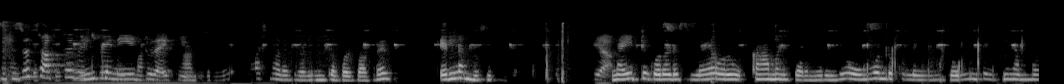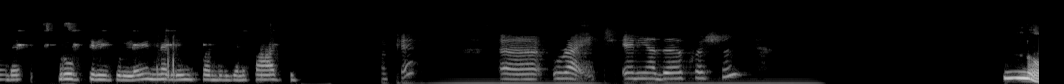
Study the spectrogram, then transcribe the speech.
This is the structure which we need to like use. எல்லாம் Yeah. நைட்டுக்கு ஒரு இடத்துல ஒரு காமெடி திறந்து இருந்து ஒவ்வொன்றுக்குள்ளேயும் போய் இன்றைக்கு நம்மளோட குரூப் த்ரீக்குள்ள என்ன லிங்க் வந்திருக்குன்னு பார்த்து Okay. Uh, right. Any other questions? No.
